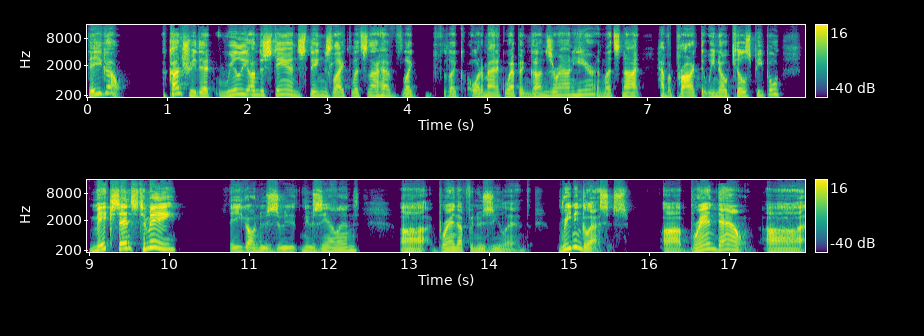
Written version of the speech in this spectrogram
There you go. A country that really understands things like let's not have like like automatic weapon guns around here and let's not have a product that we know kills people. Makes sense to me. There you go, New, New Zealand. Uh, brand up for New Zealand. Reading glasses. Uh, brand down. Uh,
